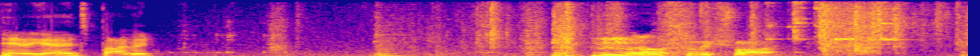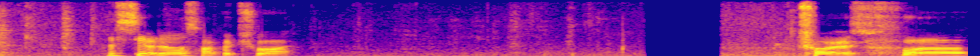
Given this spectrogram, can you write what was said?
There we go, it's buggered. Hmm, what else should we try? Let's see what else I could try. Try this uh,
